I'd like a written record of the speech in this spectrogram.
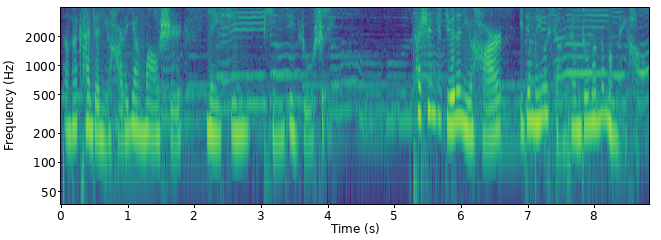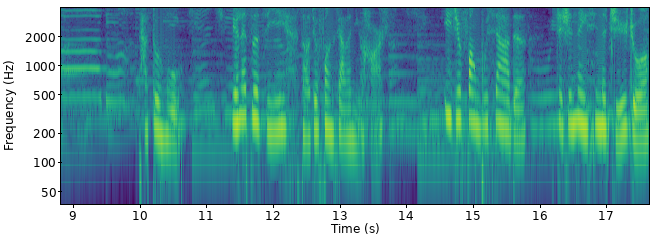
当他看着女孩的样貌时，内心平静如水。他甚至觉得女孩已经没有想象中的那么美好了。他顿悟，原来自己早就放下了女孩，一直放不下的只是内心的执着，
